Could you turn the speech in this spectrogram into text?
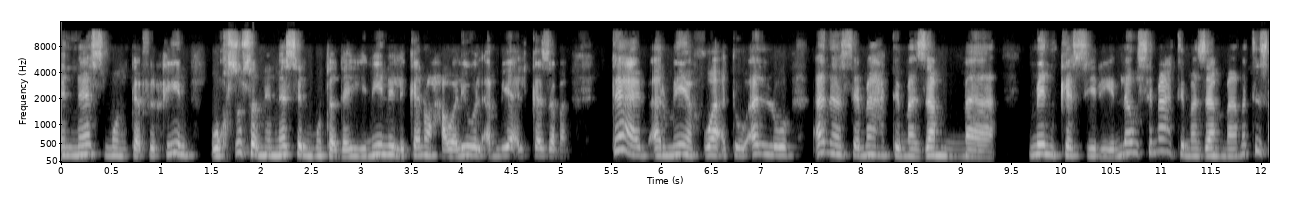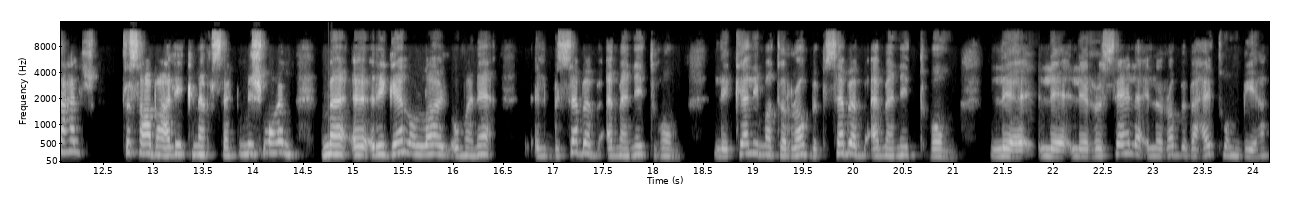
الناس منتفخين وخصوصا الناس المتدينين اللي كانوا حواليه والأنبياء الكذبة. تعب أرميا في وقته وقال له أنا سمعت مذمة من كثيرين. لو سمعت مذمة ما تزعلش. تصعب عليك نفسك. مش مهم ما رجال الله الأمناء بسبب أمانتهم لكلمة الرب بسبب أمانتهم للرسالة اللي الرب بعتهم بيها.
